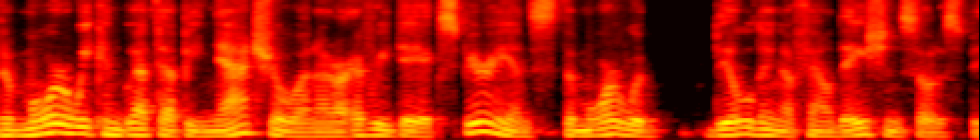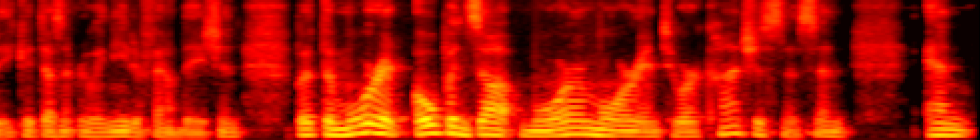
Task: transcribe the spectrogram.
the more we can let that be natural in our everyday experience the more we're building a foundation, so to speak. It doesn't really need a foundation, but the more it opens up more and more into our consciousness, and and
